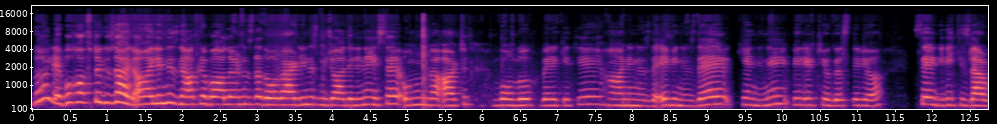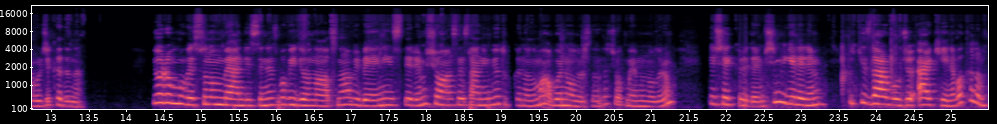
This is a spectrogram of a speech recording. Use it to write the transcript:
Böyle bu hafta güzel. Ailenizle, akrabalarınızla o verdiğiniz mücadele neyse onun da artık bolluk, bereketi hanenizde, evinizde kendini belirtiyor, gösteriyor. Sevgili ikizler burcu kadını. Yorumu ve sunum beğendiyseniz bu videonun altına bir beğeni isterim. Şu an seslendiğim YouTube kanalıma abone olursanız da çok memnun olurum. Teşekkür ederim. Şimdi gelelim ikizler burcu erkeğine bakalım.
